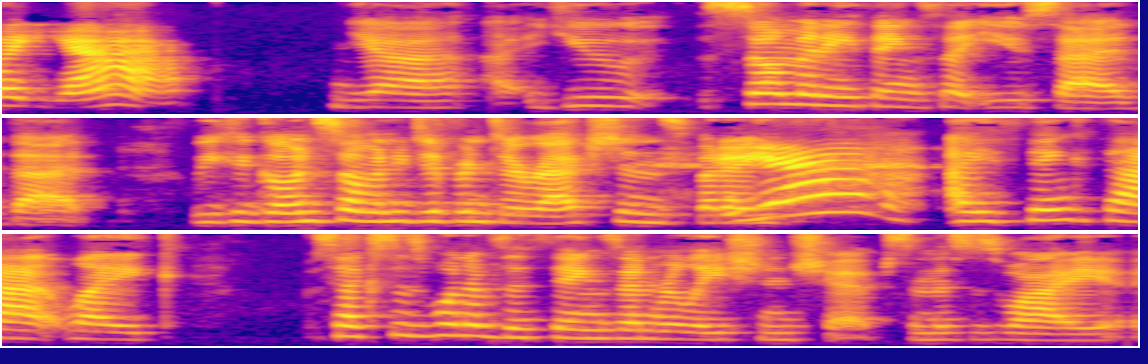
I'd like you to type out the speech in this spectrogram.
but yeah. Yeah, you so many things that you said that we could go in so many different directions, but I yeah. I think that like sex is one of the things in relationships and this is why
